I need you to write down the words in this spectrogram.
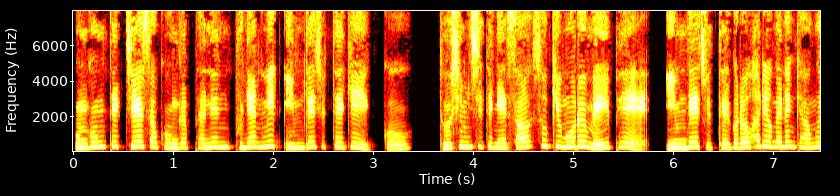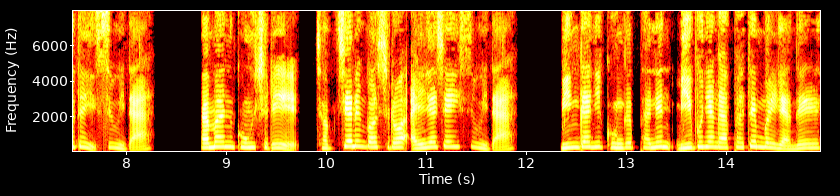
공공택지에서 공급하는 분양 및 임대주택이 있고 도심지 등에서 소규모로 매입해 임대주택으로 활용하는 경우도 있습니다. 다만 공실이 적지 않은 것으로 알려져 있습니다. 민간이 공급하는 미분양 아파트 물량을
